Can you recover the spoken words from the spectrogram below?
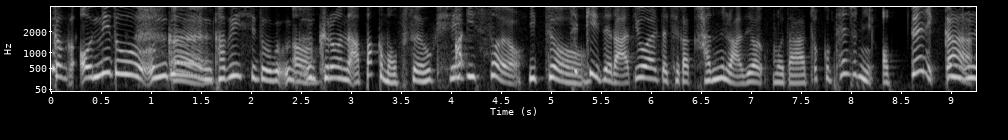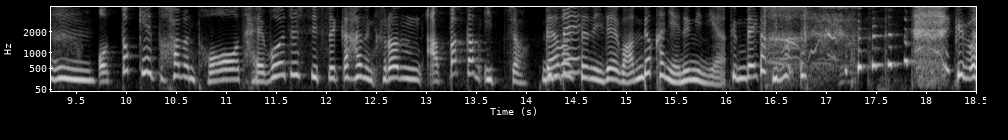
그러니까 언니도 은근 네. 가비 씨도 그- 어. 그런 압박감 없어요, 혹시? 아, 있어요. 있죠. 특히 이제 라디오 할 때 제가 가는 라디오보다 조금 텐션이 업되니까 음, 음, 음. 어떻게 더 하면 더 잘 보여줄 수 있을까 하는 그런 압박감 있죠. 내가 근데, 봤을 때는 이제 완벽한 예능인이야. 근데 기분 그거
